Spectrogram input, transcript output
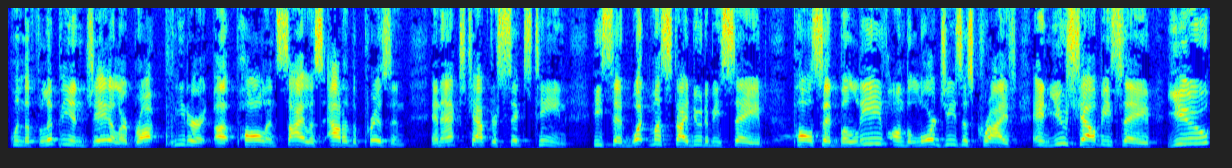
when the Philippian jailer brought Peter, uh, Paul, and Silas out of the prison in Acts chapter 16, he said, What must I do to be saved? Paul said, Believe on the Lord Jesus Christ, and you shall be saved, you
